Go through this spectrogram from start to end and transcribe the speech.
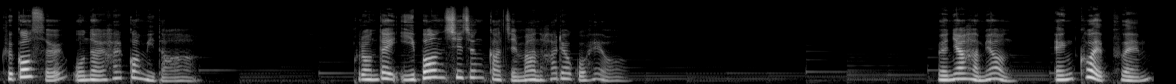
그것을 오늘 할 겁니다. 그런데 이번 시즌까지만 하려고 해요. 왜냐하면 앵커 FM,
